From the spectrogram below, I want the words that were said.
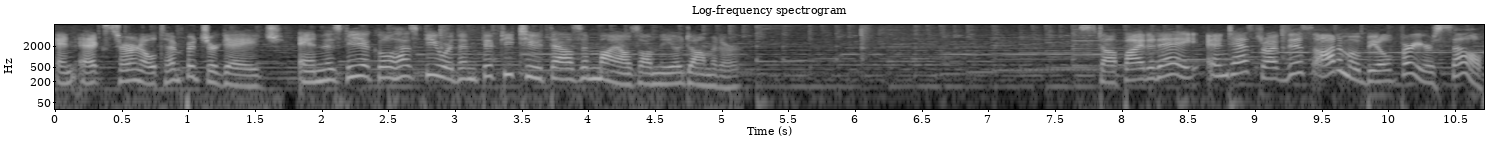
an external temperature gauge, and this vehicle has fewer than 52,000 miles on the odometer. Stop by today and test drive this automobile for yourself.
